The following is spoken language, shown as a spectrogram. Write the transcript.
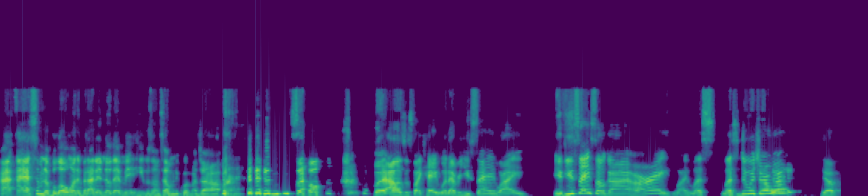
I asked him to blow on it, but I didn't know that meant he was gonna tell me to quit my job. so, but I was just like, hey, whatever you say, like if you say so, God, all right, like let's let's do it your way. Yep,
